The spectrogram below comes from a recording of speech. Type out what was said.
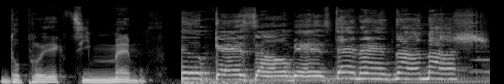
do projekcji memów. Piłkę sobie scenę na nasz.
